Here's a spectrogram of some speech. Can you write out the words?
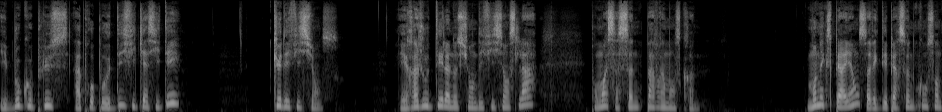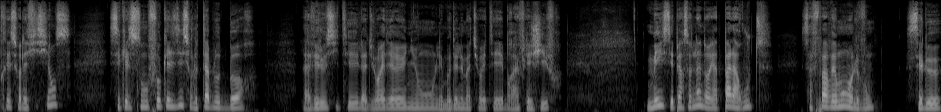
est beaucoup plus à propos d'efficacité que d'efficience. Et rajouter la notion d'efficience là, pour moi, ça sonne pas vraiment Scrum. Mon expérience avec des personnes concentrées sur l'efficience, c'est qu'elles sont focalisées sur le tableau de bord. La vélocité, la durée des réunions, les modèles de maturité, bref, les chiffres. Mais ces personnes-là ne regardent pas la route, savent pas vraiment où elles vont. C'est le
